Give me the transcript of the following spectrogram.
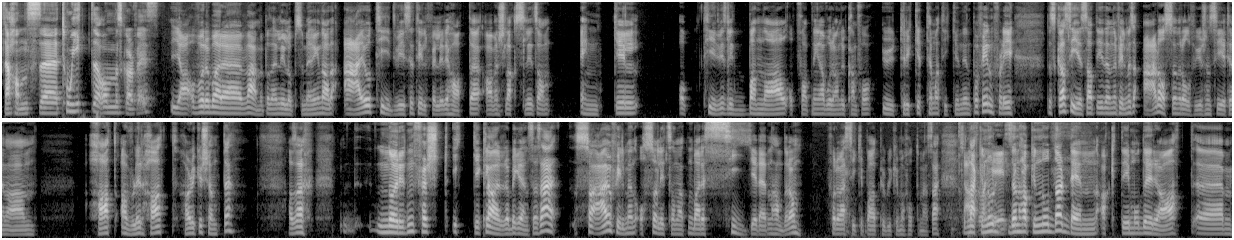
Det er hans uh, tweet om Scarface. Ja, og for å bare være med på den lille oppsummeringen, da. Det er jo tidvise tilfeller i hatet av en slags litt sånn enkel tidvis litt banal oppfatning av hvordan du kan få uttrykket tematikken din på film. Fordi det skal sies at i denne filmen så er det også en rollefigur som sier til en annen Hat avler hat. Har du ikke skjønt det? Altså Når den først ikke klarer å begrense seg, så er jo filmen også litt sånn at den bare sier det den handler om. For å være sikker på at publikum har fått det med seg. Så ja, den, noe, den, har ikke noe Darden-aktig moderat uh,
